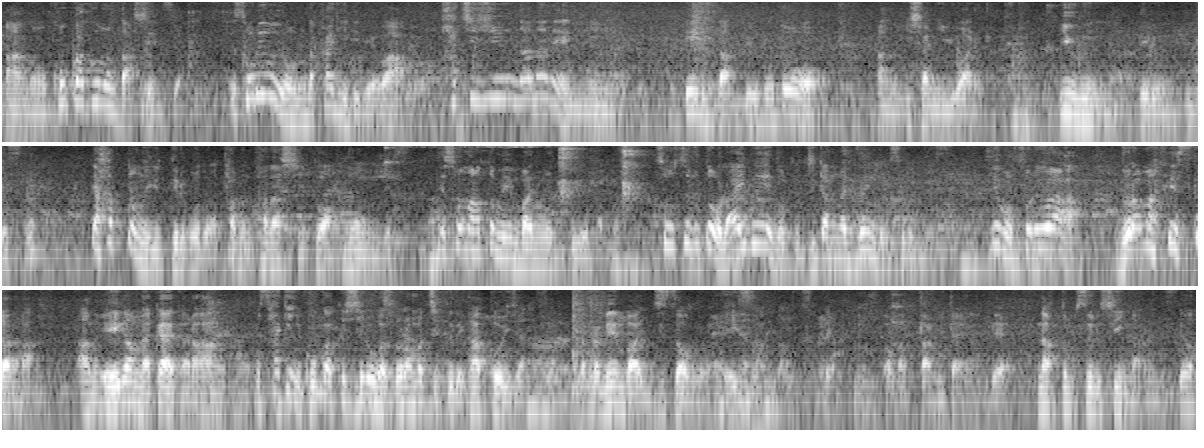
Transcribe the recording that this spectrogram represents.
あの告白も出してるんですよ。それを読んだ限りでは87年にエイズだっていうことをあの医者に言われたというふうになってるんですね。でハットンの言ってることが多分正しいとは思うんです。でその後メンバーにも告げた。とそうするとライブエイドと時間が前後するんです。でもそれはドラマですからあの映画の中やから、はいはい、先に告白してる方がドラマチックでかっこいいじゃないですか。だからメンバーに実は俺はエイズなんだっつって分かったみたいなんで納得するシーンがあるんですけど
